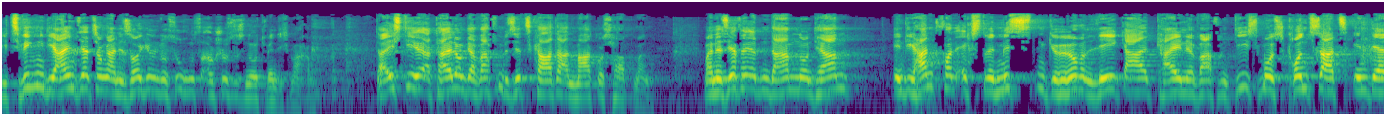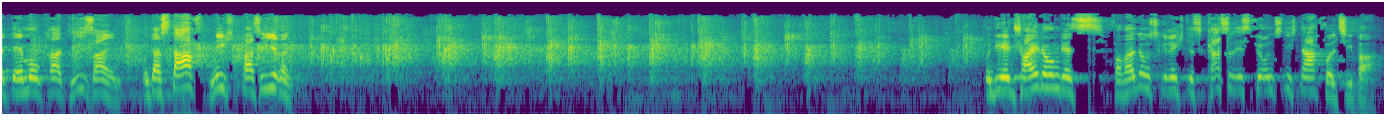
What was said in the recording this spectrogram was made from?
die zwingend die Einsetzung eines solchen Untersuchungsausschusses notwendig machen. Da ist die Erteilung der Waffenbesitzkarte an Markus Hartmann. Meine sehr verehrten Damen und Herren, in die Hand von Extremisten gehören legal keine Waffen. Dies muss Grundsatz in der Demokratie sein. Und das darf nicht passieren. Die Entscheidung des Verwaltungsgerichts Kassel ist für uns nicht nachvollziehbar.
